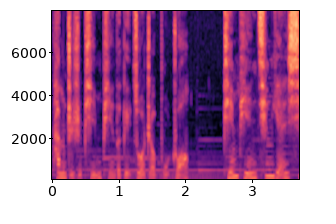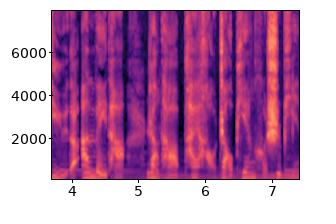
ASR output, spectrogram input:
他们只是频频地给作者补妆，频频轻言细语地安慰他，让他拍好照片和视频。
